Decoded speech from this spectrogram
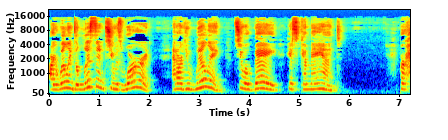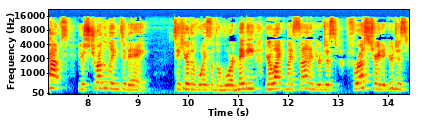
Are you willing to listen to his word? And are you willing to obey his command? Perhaps you're struggling today to hear the voice of the Lord. Maybe you're like my son and you're just frustrated. You're just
